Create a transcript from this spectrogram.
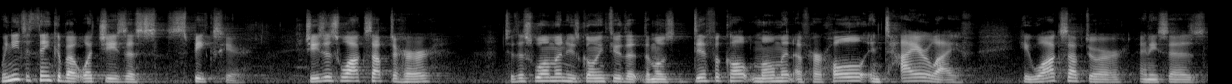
we need to think about what Jesus speaks here. Jesus walks up to her, to this woman who's going through the, the most difficult moment of her whole entire life. He walks up to her and he says,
